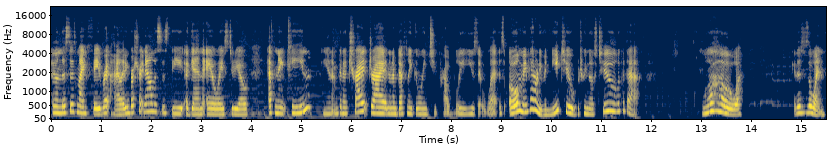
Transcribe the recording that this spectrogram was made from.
And then this is my favorite highlighting brush right now. This is the, again, AOA Studio F19. And I'm going to try it dry, and then I'm definitely going to probably use it wet. As, oh, maybe I don't even need to between those two. Look at that. Whoa. Okay, this is a win.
